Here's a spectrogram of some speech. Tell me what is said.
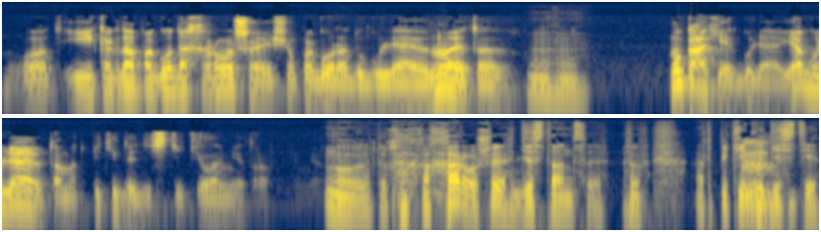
вот, и когда погода хорошая, еще по городу гуляю. Ну, это... Угу. Ну, как я гуляю? Я гуляю там от 5 до 10 километров. Примерно. Ну, это хорошая дистанция. От 5 до 10.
